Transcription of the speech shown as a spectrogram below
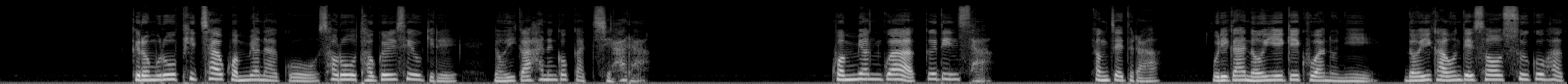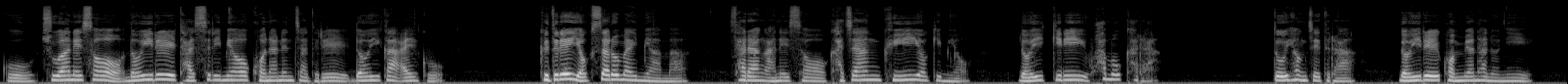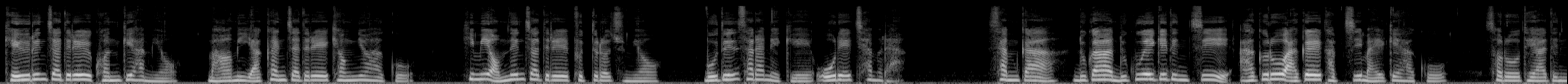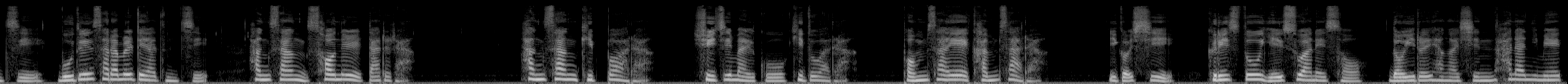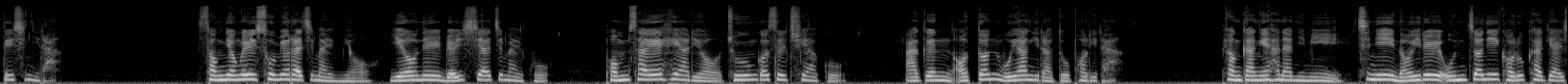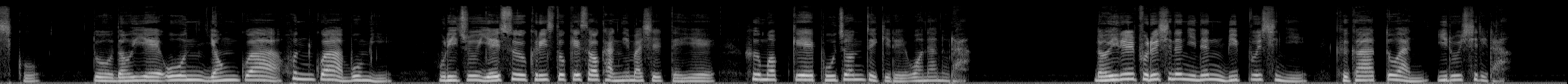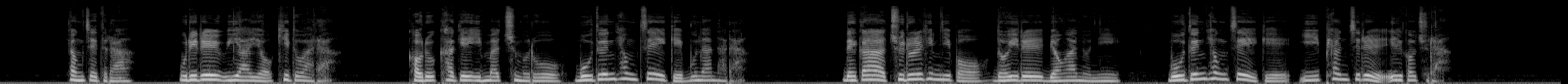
그러므로 피차 권면하고 서로 덕을 세우기를 너희가 하는 것 같이 하라. 권면과 끝인사. 형제들아, 우리가 너희에게 구하노니 너희 가운데서 수고하고 주 안에서 너희를 다스리며 권하는 자들을 너희가 알고 그들의 역사로 말미암아 사랑 안에서 가장 귀히 여기며 너희끼리 화목하라. 또 형제들아, 너희를 권면하노니 게으른 자들을 권계하며 마음이 약한 자들을 격려하고 힘이 없는 자들을 붙들어 주며 모든 사람에게 오래 참으라. 삼가 누가 누구에게든지 악으로 악을 갚지 말게 하고 서로 대하든지 모든 사람을 대하든지 항상 선을 따르라. 항상 기뻐하라. 쉬지 말고 기도하라. 범사에 감사하라. 이것이 그리스도 예수 안에서 너희를 향하신 하나님의 뜻이니라. 성령을 소멸하지 말며 예언을 멸시하지 말고 범사에 헤아려 좋은 것을 취하고 악은 어떤 모양이라도 버리라. 평강의 하나님이 친히 너희를 온전히 거룩하게 하시고 또 너희의 온 영과 혼과 몸이 우리 주 예수 그리스도께서 강림하실 때에 흠없게 보존되기를 원하노라. 너희를 부르시는 이는 미쁘시니 그가 또한 이루시리라. 형제들아, 우리를 위하여 기도하라. 거룩하게 입맞춤으로 모든 형제에게 무난하라. 내가 주를 힘입어 너희를 명하노니 모든 형제에게 이 편지를 읽어주라.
